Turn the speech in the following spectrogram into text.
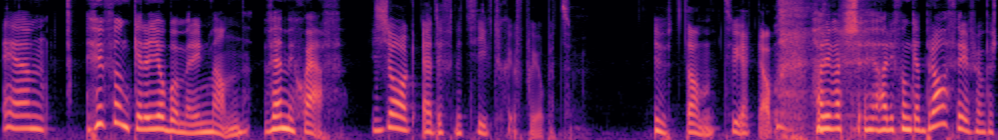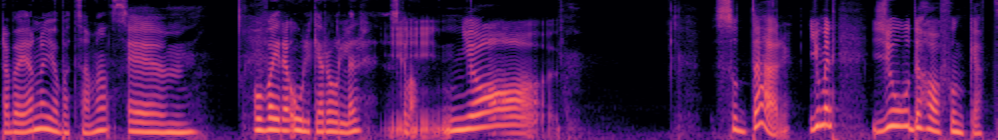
Ehm, hur funkar det att jobba med din man? Vem är chef? Jag är definitivt chef på jobbet. Utan tvekan. Har det, varit, har det funkat bra för er från första början att jobba tillsammans? Ehm, Och vad era olika roller ska vara? Ja... Sådär. Jo, men Jo, det har funkat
